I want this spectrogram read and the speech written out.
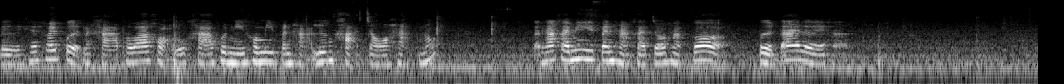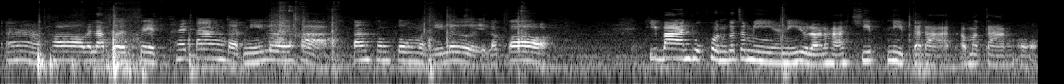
เลยค่อยๆเปิดนะคะ เพราะว่าของลูกค้าคนนี้เขามีปัญหาเรื่องขาจอหักเนาะแต่ถ้าใครไม่มีปัญหาขาจอหักก็เปิดได้เลยค่ะอ่าพอเวลาเปิดเสร็จให้ตั้งแบบนี้เลยค่ะ ตั้งตรงๆแบบนี้เลย แล้วก็ที่บ้านทุกคนก็จะมีอันนี้อยู่แล้วนะคะ คลิปหนีบกระดาษเอามากางออก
